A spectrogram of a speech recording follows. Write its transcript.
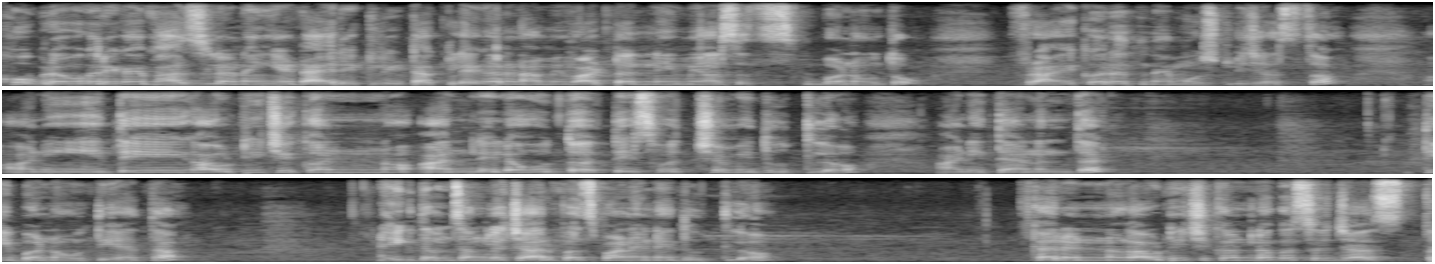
खोबरं वगैरे काही भाजलं नाही आहे डायरेक्टली टाकलं कारण आम्ही वाटण नेहमी असंच बनवतो. फ्राय करत नाही मोस्टली जास्त. आणि ते गावठी चिकन आणलेलं होतं ते स्वच्छ मी धुतलं. आणि त्यानंतर ती बनवते आता. एकदम चांगलं चार पाच पाण्याने धुतलं. कारण गावठी चिकनला कसं जास्त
